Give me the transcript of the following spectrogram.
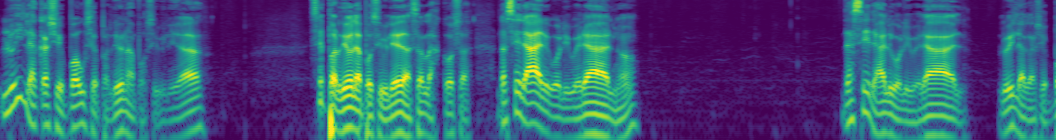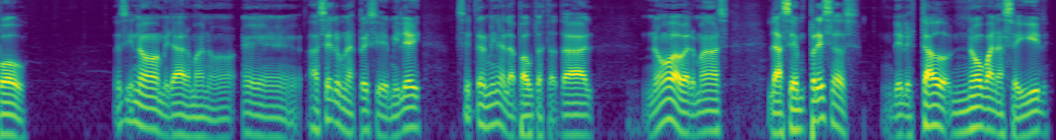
Luis Lacalle Pou se perdió una posibilidad. Se perdió la posibilidad de hacer las cosas, de hacer algo liberal, ¿no? De hacer algo liberal. Luis Lacalle Pou. Decir, no, mira, hermano, eh, hacer una especie de mi ley, se termina la pauta estatal, no va a haber más. Las empresas del Estado no van a seguir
